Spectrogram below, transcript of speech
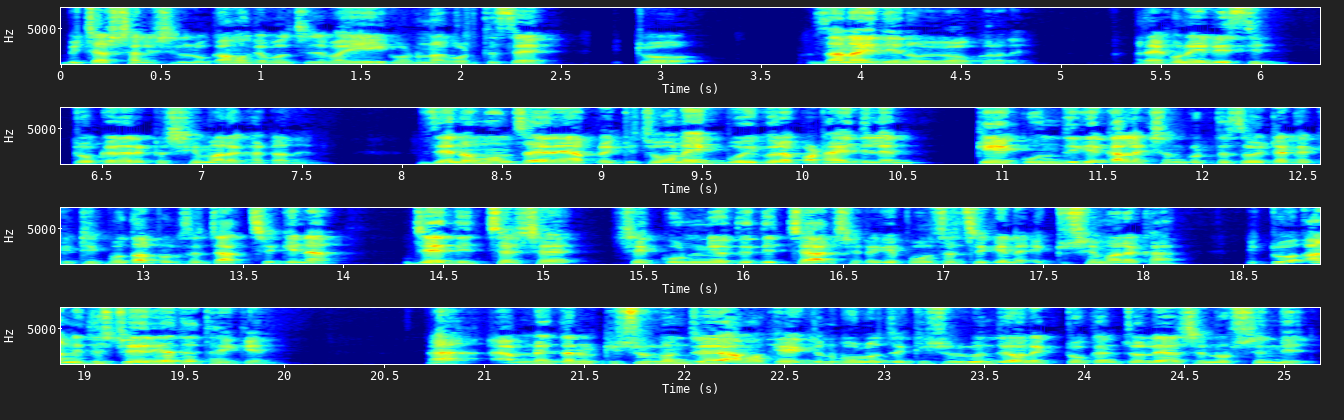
বিচার সালিশের লোক আমাকে বলছে যে, ভাই, এই ঘটনা ঘটতেছে। একটু জানাই দেন অভিভাবকরা আর এখন এই রিসিপ্ট টোকেনের একটা সীমারেখা টানেন। যেন মন চায় আপনি কিছু অনেক বই করে পাঠিয়ে দিলেন। কে কোন দিকে কালেকশন করতেছে ওই টাকা কি ঠিক মতো আপনার কাছে যাচ্ছে কিনা? যে দিচ্ছে সে সে কোন নিয়তে দিচ্ছে আর সেটাকে পৌঁছাচ্ছে কিনা? একটু সীমারেখা, একটু নির্দিষ্ট এরিয়াতে থাকেন। হ্যাঁ আপনি জানেন কিশোরগঞ্জে আমাকে একজন বলল যে কিশোরগঞ্জে অনেক টোকেন চলে আসে নরসিংদীর।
